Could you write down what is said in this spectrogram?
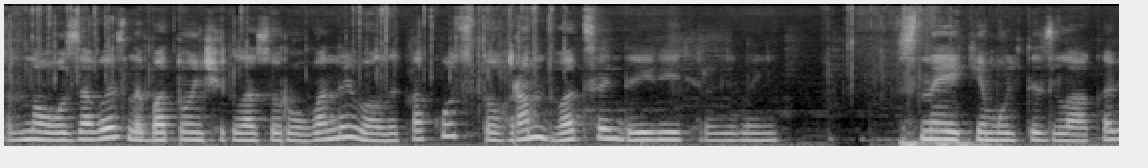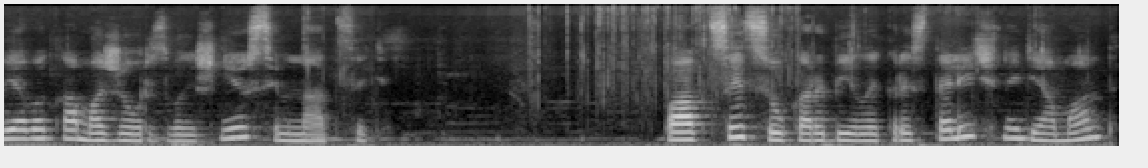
Знову завезли батончик глазурований, велика кот 100 грам 29 гривень. Снейки мультизлакові АВК, мажор з вишнею 17. По акції цукор білий кристалічний, діамант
